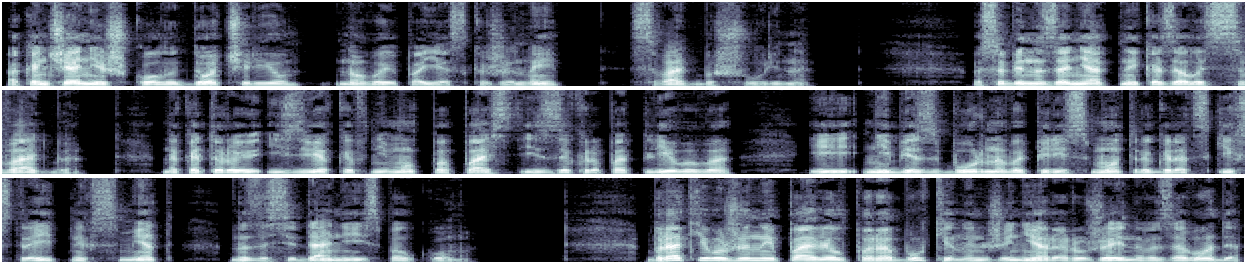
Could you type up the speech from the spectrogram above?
Окончание школы дочерью, новая поездка жены, свадьба Шурина. Особенно занятной казалась свадьба, на которую Извеков не мог попасть из-за кропотливого и небезбурного пересмотра городских строительных смет на заседании исполкома. Брат его жены Павел Парабукин, инженер оружейного завода,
